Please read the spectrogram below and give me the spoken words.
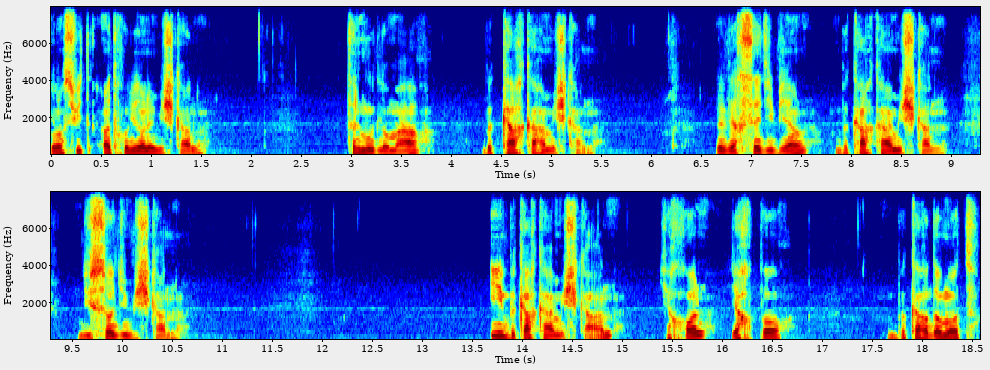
et ensuite introduite dans le Mishkan. Talmud Lomar, Bekar Mishkan. Le verset dit bien Bekar Mishkan, du sol du Mishkan. I Bekar Mishkan, Yachol Bekar Domot.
